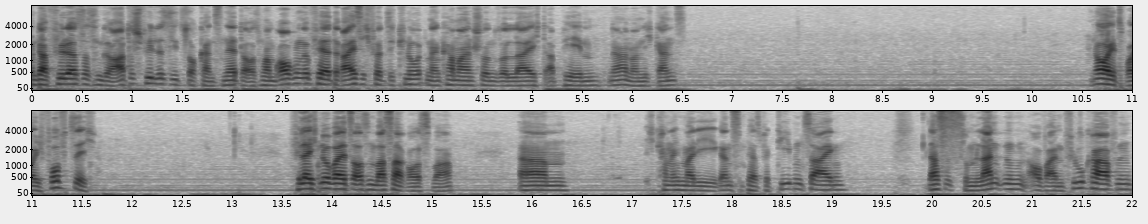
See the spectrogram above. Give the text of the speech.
Und dafür, dass das ein Gratis-Spiel ist, sieht es doch ganz nett aus. Man braucht ungefähr 30, 40 Knoten, dann kann man schon so leicht abheben. Na, noch nicht ganz. Oh, jetzt brauche ich 50. Vielleicht nur, weil es aus dem Wasser raus war. Ähm, ich kann euch mal die ganzen Perspektiven zeigen. Das ist zum Landen auf einem Flughafen.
